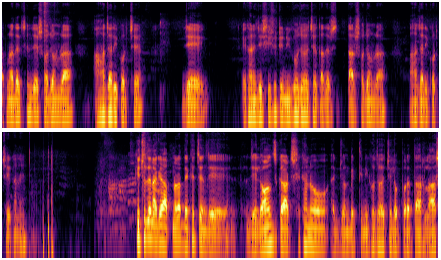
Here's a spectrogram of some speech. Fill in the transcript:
আপনারা দেখছেন যে স্বজনরা আহাজারি করছে যে এখানে যে শিশুটি নিখোঁজ হয়েছে, তাদের, তার স্বজনরা আহাজারি করছে এখানে। কিছুদিন আগে আপনারা দেখেছেন যে যে লঞ্চ গার্ড সেখানেও একজন ব্যক্তি নিখোঁজ হয়েছিল, পরে তার লাশ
